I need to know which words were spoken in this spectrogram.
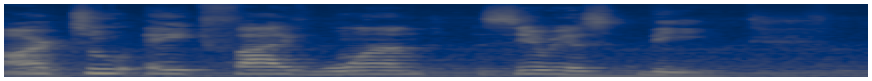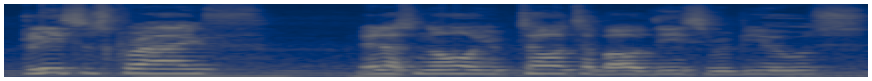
R2851 Series B. Please subscribe. Let us know your thoughts about these reviews.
